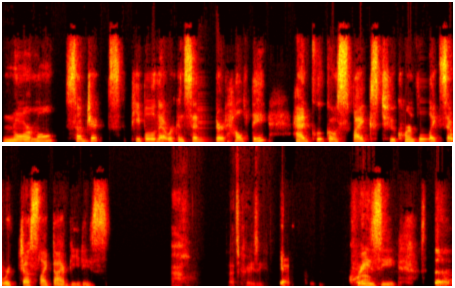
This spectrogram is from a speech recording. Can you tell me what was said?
normal subjects, people that were considered healthy, had glucose spikes to cornflakes that were just like diabetes. Wow, that's crazy. Yeah, crazy. Wow. So,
